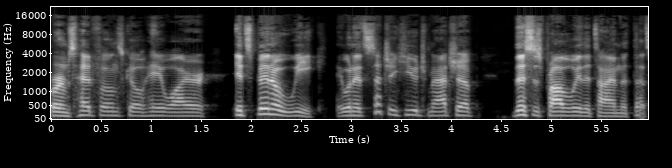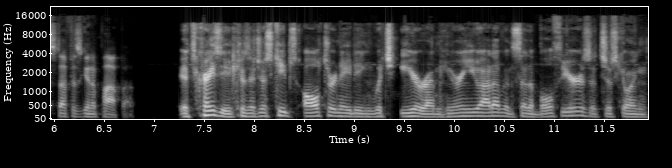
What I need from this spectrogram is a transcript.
Berm's headphones go haywire. It's been a week. When it's such a huge matchup, this is probably the time that that stuff is going to pop up. It's crazy because it just keeps alternating which ear I'm hearing you out of instead of both ears. It's just going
